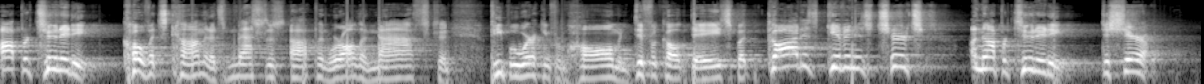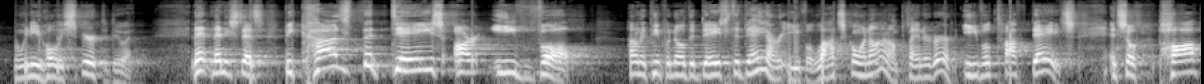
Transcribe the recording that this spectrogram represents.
opportunity. COVID's come and it's messed us up, and we're all in masks and people working from home and difficult days. But God has given His church an opportunity to share it. And we need Holy Spirit to do it. Then, then he says, because the days are evil. How many people know the days today are evil? Lots going on on planet Earth. Evil, tough days. And so Paul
